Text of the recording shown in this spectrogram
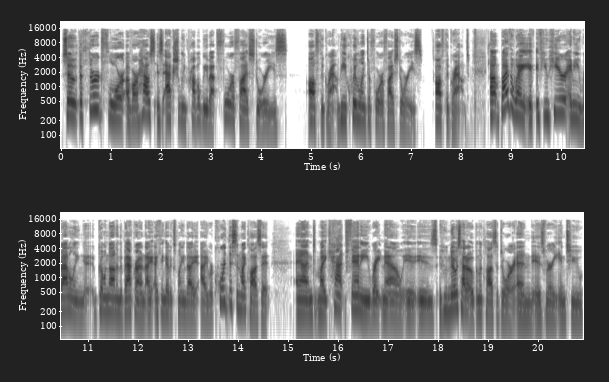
So the third floor of our house is actually probably about four or five stories off the ground, the equivalent to four or five stories off the ground. Uh, by the way, if, if you hear any rattling going on in the background, I, I think I've explained I, I record this in my closet and my cat Fanny right now is, is, who knows how to open the closet door and is very into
